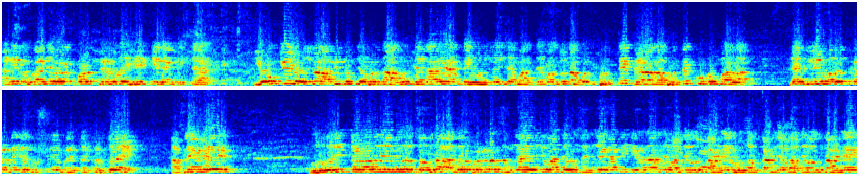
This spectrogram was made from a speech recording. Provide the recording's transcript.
आणि लोकांच्या वेळेस परत फिरवणं हे केल्यापेक्षा योग्य योजना आम्ही तुमच्यापर्यंत आणून देणार आहे. आणि त्या योजनेच्या माध्यमातून आपण प्रत्येक घराला प्रत्येक कुटुंबाला त्या दिली मदत करण्याच्या दृष्टीने प्रयत्न करतोय. आपल्याकडे उर्वरित तळामध्ये आम्ही चौदा हजार प्रकरण संघाच्या माध्यमातून संजय गांधी निर्णयाच्या माध्यमातून काढले उद्धव कार्डच्या माध्यमातून काढले.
